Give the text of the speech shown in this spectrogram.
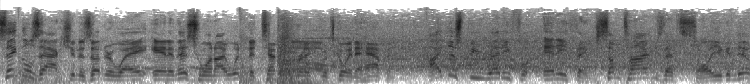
Singles action is underway, and in this one, I wouldn't attempt to predict what's going to happen. I'd just be ready for anything. Sometimes that's all you can do.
